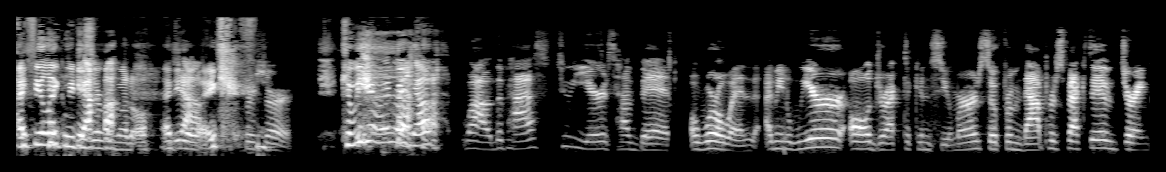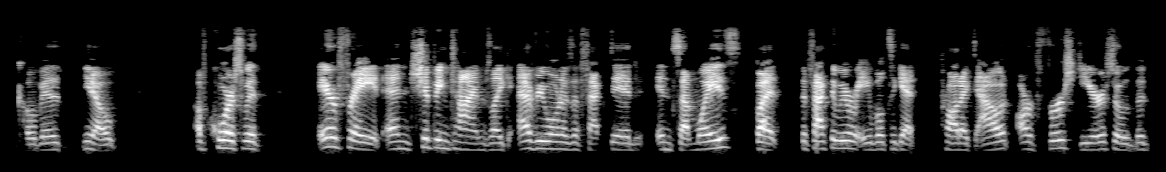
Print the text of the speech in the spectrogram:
I feel like we deserve yeah. a medal. I feel yeah, like for sure. Can we get one right now? wow, the past two years have been a whirlwind. I mean, we're all direct to consumer. So, from that perspective, during COVID, you know, of course, with air freight and shipping times, like everyone is affected in some ways. But the fact that we were able to get product out our first year, so the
